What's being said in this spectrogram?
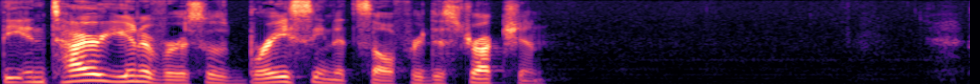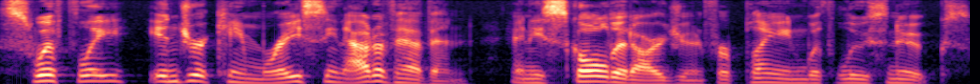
The entire universe was bracing itself for destruction. Swiftly, Indra came racing out of heaven, and he scolded Arjun for playing with loose nukes.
